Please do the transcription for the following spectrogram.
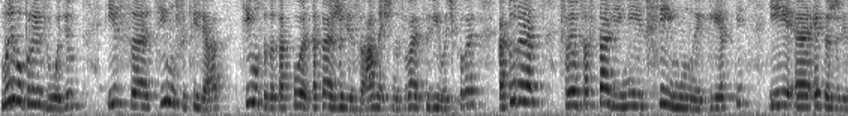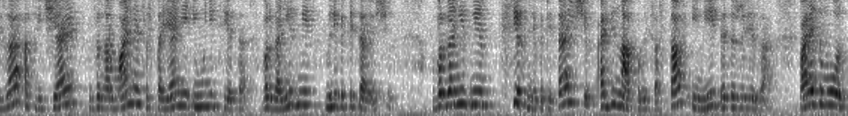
Мы его производим из э, тимуса телят. Тимус это такое, такая железа, она еще называется вилочковая, которая в своем составе имеет все иммунные клетки, и э, эта железа отвечает за нормальное состояние иммунитета в организме млекопитающих. В организме всех млекопитающих одинаковый состав имеет эта железа. Поэтому э,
